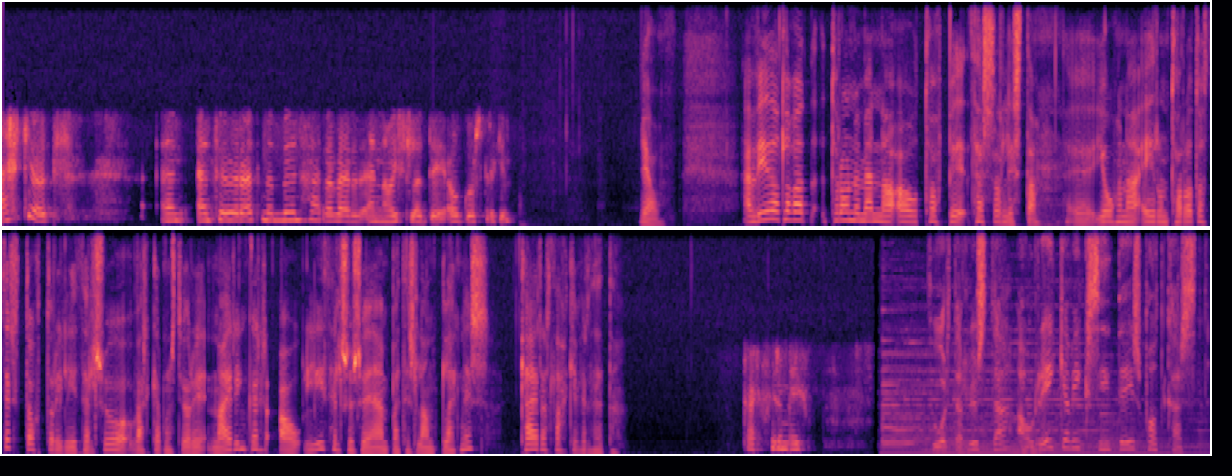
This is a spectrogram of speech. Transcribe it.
Ekki öll, en, en þau eru öll með munhæra verð en á Íslandi á góðstrekki. Já, en við allavega trónum enna á toppi þessar lista. Eh, Jóhanna Eirún Torradóttir, doktor í Líðhelsu og verkefnastjóri næringar á Líðhelsu sveið Embætis landlæknis. Kæra slakki fyrir þetta. Takk fyrir mig. Þú ert að hlusta á Reykjavík C-Days podcast.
